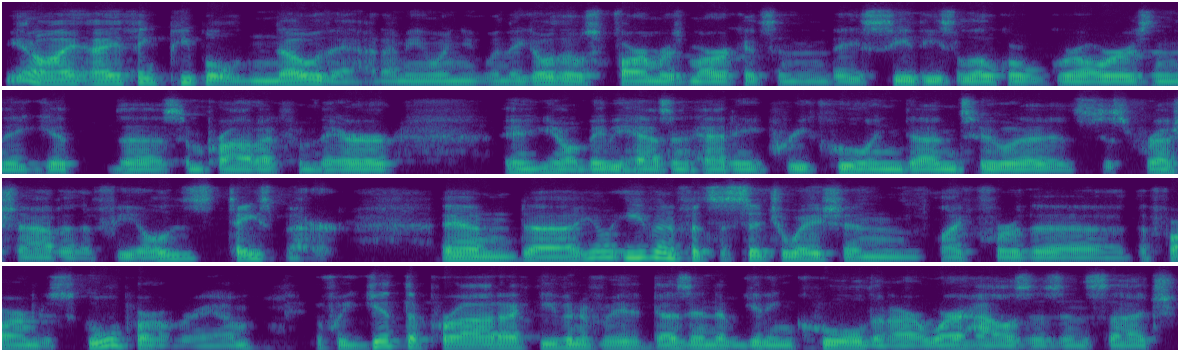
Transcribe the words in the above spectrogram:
you know, I, I, think people know that. I mean, when you when they go to those farmers markets and they see these local growers and they get the, some product from there, and you know, maybe hasn't had any pre cooling done to it. It's just fresh out of the field. It tastes better. And uh, you know, even if it's a situation like for the the farm to school program, if we get the product, even if it does end up getting cooled in our warehouses and such,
